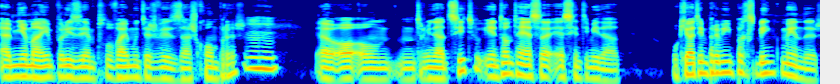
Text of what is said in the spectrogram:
a minha mãe, por exemplo, vai muitas vezes às compras Uhum. a, a- um determinado sítio e então tem essa, essa intimidade. O que é ótimo para mim para receber encomendas.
